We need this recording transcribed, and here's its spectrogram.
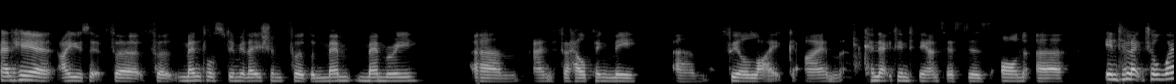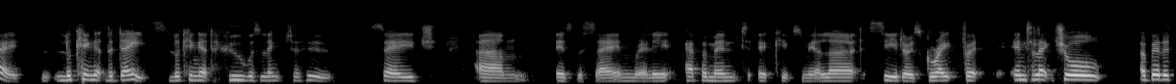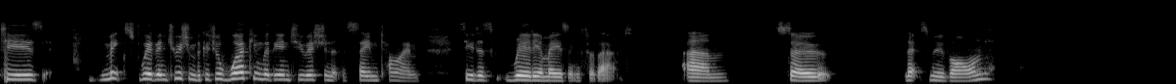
and here I use it for, for mental stimulation, for the mem memory, um, and for helping me um, feel like I'm connecting to the ancestors on a intellectual way, looking at the dates, looking at who was linked to who. Sage um, is the same, really. Peppermint, it keeps me alert. Cedar is great for intellectual abilities mixed with intuition because you're working with the intuition at the same time. Cedar's really amazing for that. Um, so let's move on.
